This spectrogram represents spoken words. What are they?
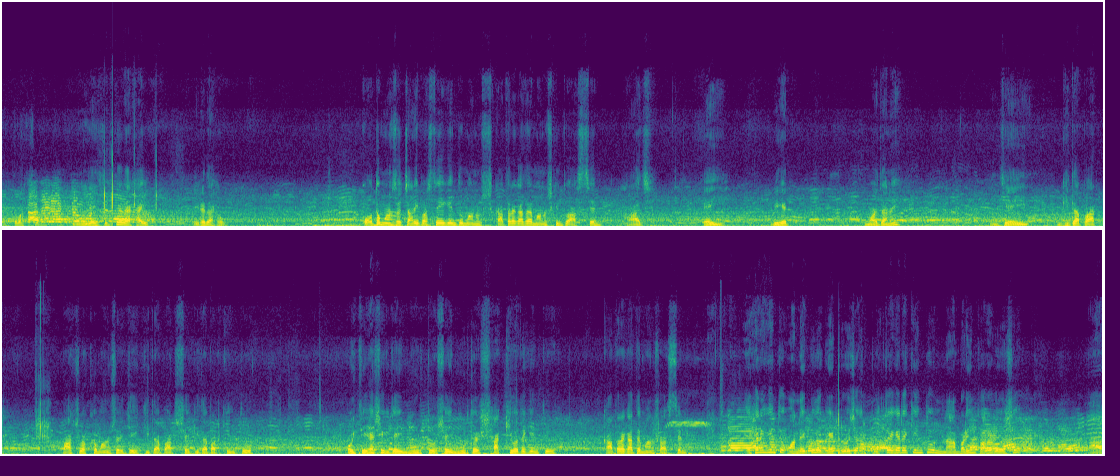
দেখতে পাচ্ছ? দেখাই এটা দেখো। কত মানুষের চারিপাশ থেকে কিন্তু মানুষ কাতারে কাতারে মানুষ কিন্তু আসছেন আজ এই ব্রিগেড ময়দানে। যেই গীতা পাঠ পাঁচ লক্ষ মানুষের যেই গীতা পাঠ সেই গীতা পাঠ কিন্তু ঐতিহাসিক যেই মুহূর্ত সেই মুহূর্তের সাক্ষী হতে কিন্তু কাতারে কাতে মানুষ আসছেন। এখানে কিন্তু অনেকগুলো গেট রয়েছে আর প্রত্যেক গেটে কিন্তু নাম্বারিং করা রয়েছে। আর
